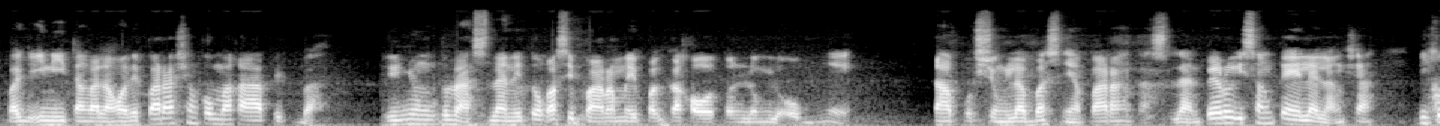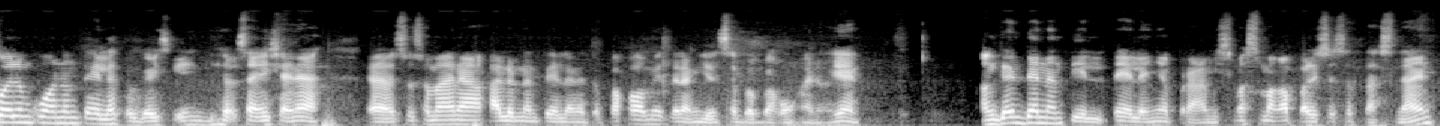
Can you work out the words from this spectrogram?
pag initan ka lang konti, para siyang kumakapit ba? Yun yung taslan nito kasi para may pagka-cotton long loob niya eh. Tapos yung labas niya parang taslan. Pero isang tela lang siya. Hindi ko alam kung anong tela to guys, kaya hindi saan siya na. Uh, so sa mga nakakalam ng tela na to, pa-comment na lang dyan sa baba kung ano. Yan. Ang ganda ng tela niya, promise. Mas makapal siya sa taslan.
